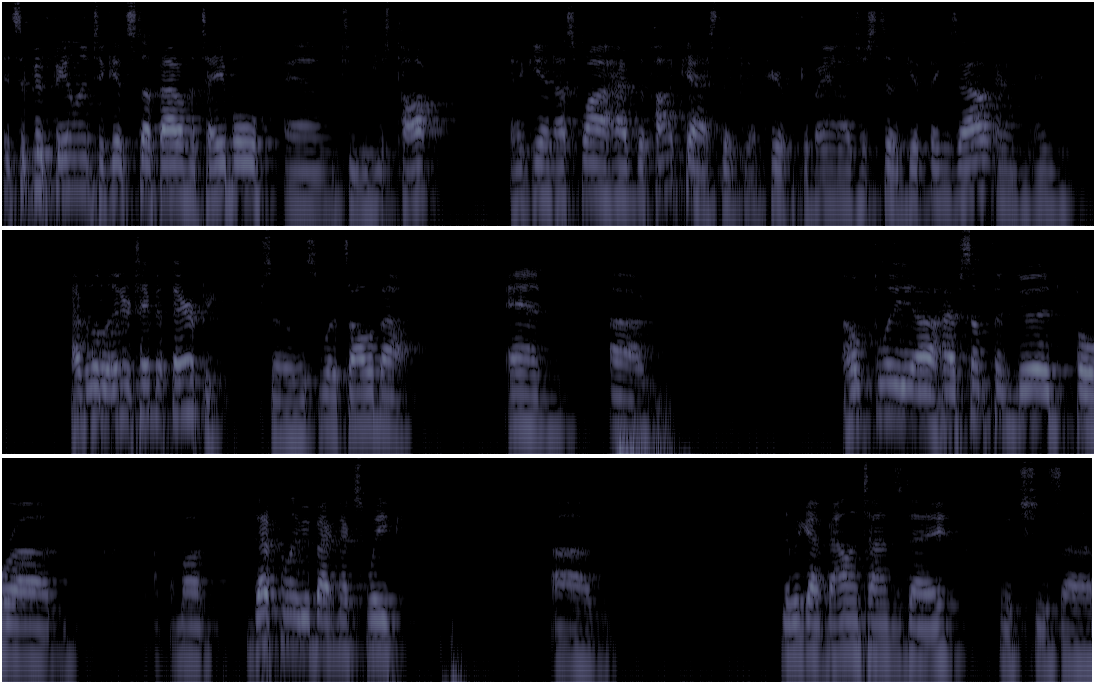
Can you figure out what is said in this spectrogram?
it's a good feeling to get stuff out on the table and to just talk. And again, that's why I have the podcast here at the Cabana, just to get things out and and have a little entertainment therapy. So this is what it's all about. And um, hopefully, I'll have something good for. Uh, I'm gonna definitely be back next week. Um, then we got Valentine's Day, which is uh,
